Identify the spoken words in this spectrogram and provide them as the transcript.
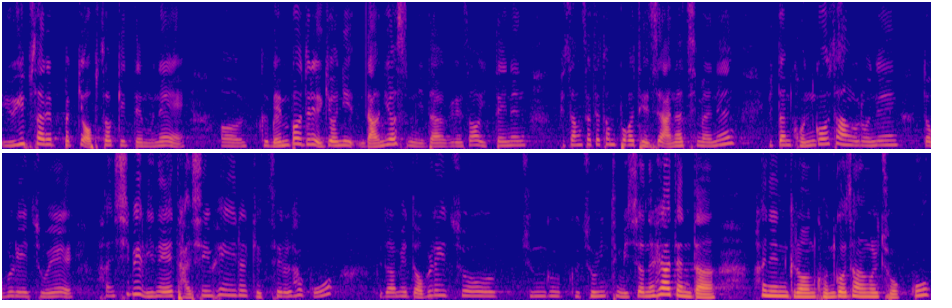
유입 사례밖에 없었기 때문에 어, 그 멤버들의 의견이 나뉘었습니다. 그래서 이때는 비상사태 선포가 되지 않았지만은 일단 권고사항으로는 WHO에 한 10일 이내에 다시 회의를 개최를 하고 그다음에 WHO 중국 그 joint mission을 해야 된다 하는 그런 권고 사항을 주었고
